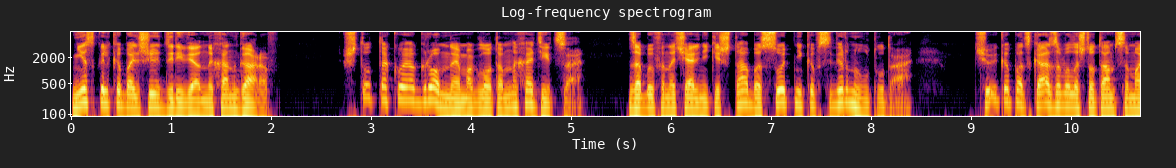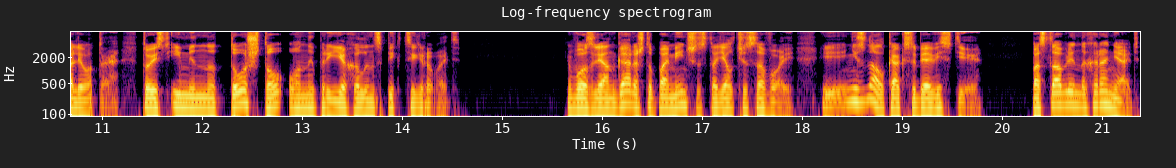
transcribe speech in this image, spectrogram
несколько больших деревянных ангаров. Что такое огромное могло там находиться? Забыв о начальнике штаба, Сотников свернул туда. Чуйка подсказывала, что там самолеты, то есть именно то, что он и приехал инспектировать. Возле ангара, что поменьше, стоял часовой и не знал, как себя вести поставлен охранять,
